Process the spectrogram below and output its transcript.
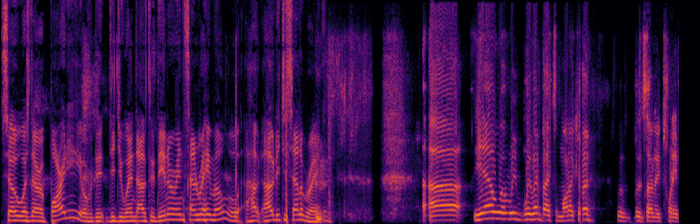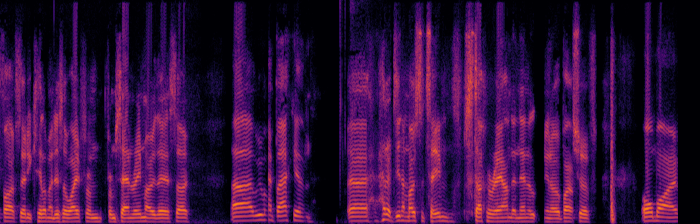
so was there a party or did, did you went out to dinner in San Remo? How, how did you celebrate? Uh, yeah, well, we, we went back to Monaco. It's only 25, 30 kilometres away from, from San Remo there. So uh, we went back and uh, had a dinner. Most of the team stuck around, and then, you know, a bunch of all my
